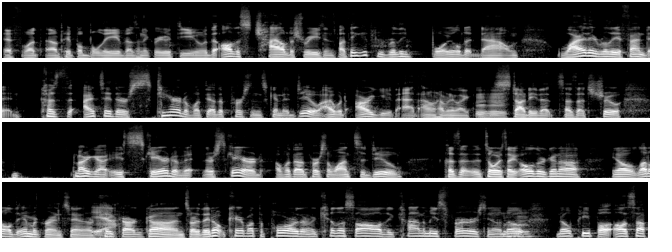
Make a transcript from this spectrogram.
if what uh, people believe doesn't agree with you. The, all this childish reasons. But I think if you really boiled it down, why are they really offended? Because I'd say they're scared of what the other person's gonna do. I would argue that. I don't have any like study that says that's true. Margaret is scared of it. They're scared of what the other person wants to do because it's always like, oh, they're gonna, you know, let all the immigrants in or Yeah. take our guns or they don't care about the poor. They're gonna kill us all. The economy's first. You know, no, Mhm. no people, all that stuff.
